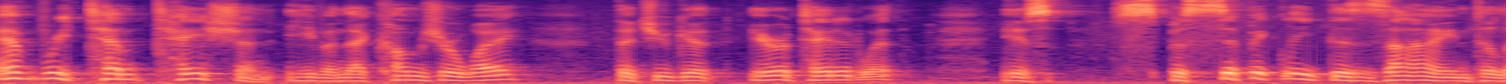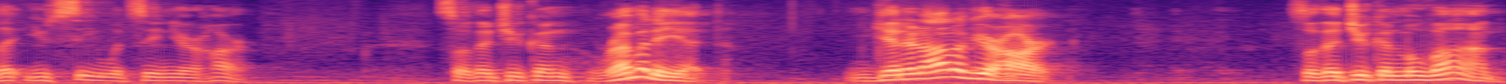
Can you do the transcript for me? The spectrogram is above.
Every temptation, even that comes your way, that you get irritated with, is specifically designed to let you see what's in your heart so that you can remedy it, get it out of your heart, so that you can move on.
